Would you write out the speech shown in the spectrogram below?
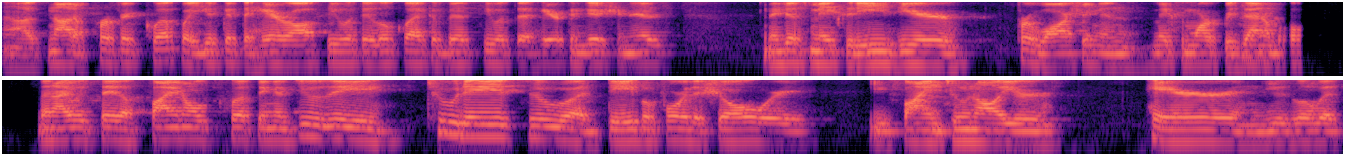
Uh, it's not a perfect clip, but you just get the hair off, see what they look like a bit, see what the hair condition is, and it just makes it easier for washing and makes it more presentable. Then I would say the final clipping is usually two days to a day before the show where you, you fine tune all your hair and use a little bit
